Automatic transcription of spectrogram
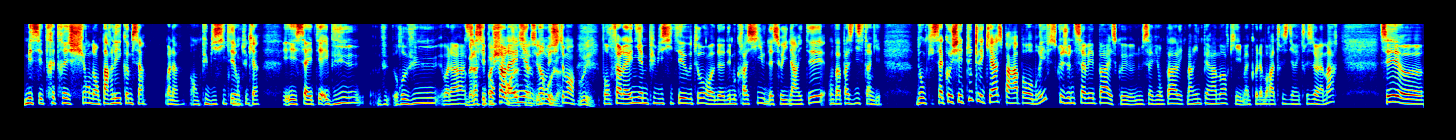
Mais c'est très très chiant d'en parler comme ça. Voilà, en publicité en tout cas. Et ça a été vu, revu, voilà. Ah bah c'est pour faire la énième. Non, mais justement, pour faire la énième publicité autour de la démocratie ou de la solidarité, on va pas se distinguer. Donc ça cochait toutes les cases par rapport au brief. Ce que je ne savais pas et ce que nous ne savions pas avec Marine Perramor, qui est ma collaboratrice directrice de la marque, c'est euh,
